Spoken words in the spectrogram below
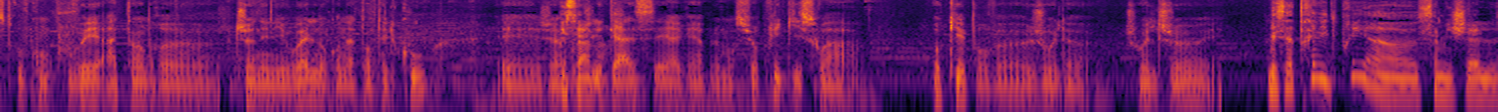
se trouve qu'on pouvait atteindre euh, John Eliwell, donc on a tenté le coup. Et j'avoue que j'étais assez agréablement surpris qu'il soit ok pour euh, jouer le, jouer le jeu. Et... Mais ça a très vite pris, hein, Saint-Michel.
